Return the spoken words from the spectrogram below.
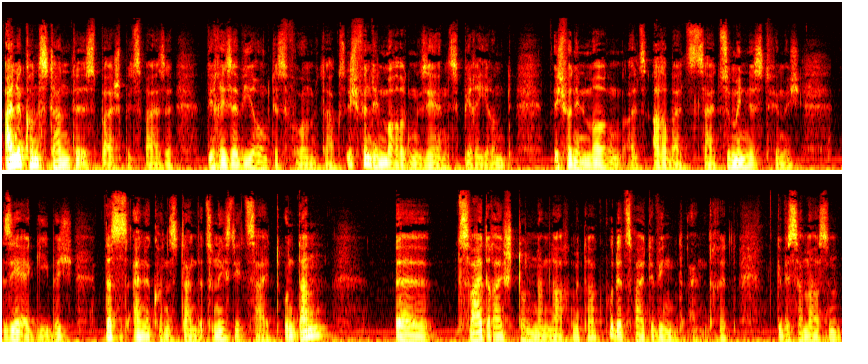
Eine Konstante ist beispielsweise die Reservierung des Vormittags. Ich finde den Morgen sehr inspirierend. Ich finde den Morgen als Arbeitszeit, zumindest für mich, sehr ergiebig. Das ist eine Konstante. Zunächst die Zeit. Und dann äh, zwei, drei Stunden am Nachmittag, wo der zweite Wind eintritt, gewissermaßen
